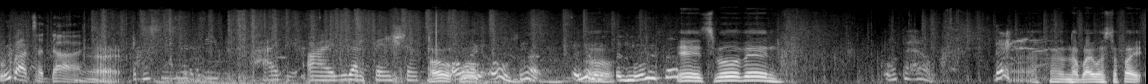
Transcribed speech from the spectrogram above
We about to die. This is gonna be private. Alright, we gotta finish him. Oh, Oh wait, oh, oh snap! Is it, Oh. it's moving stuff? it's moving. What the hell? Uh, Nobody wants to fight.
